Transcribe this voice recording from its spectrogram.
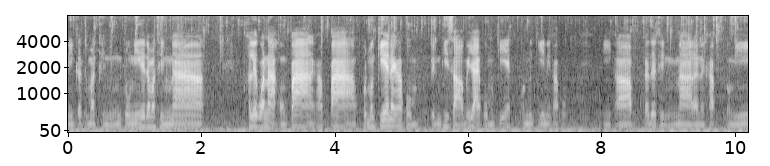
นี่ก็จะมาถึงตรงนี้ก็จะมาถึงนาเขาเรียกว่านาของป้านะครับ ป้าคนเมื่อกี้นะครับ ผมเป็นพี่สาวแม่ยายผมเมื่อกี้คนเมื่อกี้นี่ครับผมนี่ครับ ก็จะถึงนาแล้วนะครับ ตรงนี้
